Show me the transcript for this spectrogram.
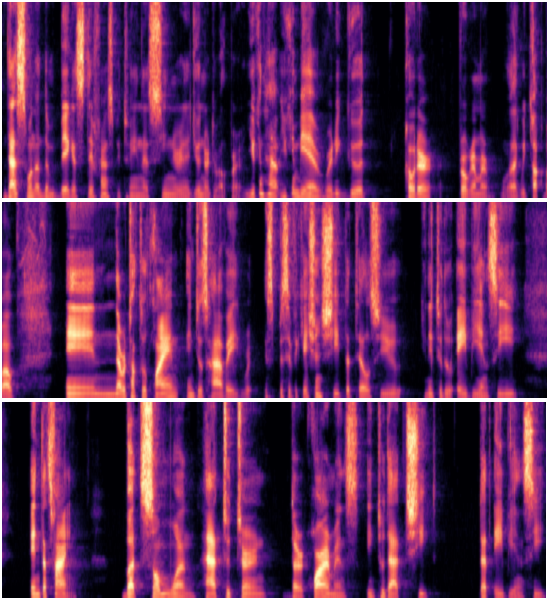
that's one of the biggest difference between a senior and a junior developer. You can have you can be a really good coder, programmer, like we talk about, and never talk to a client and just have a, a specification sheet that tells you you need to do A, B, and C, and that's fine. But someone had to turn the requirements into that sheet, that A, B, and C.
